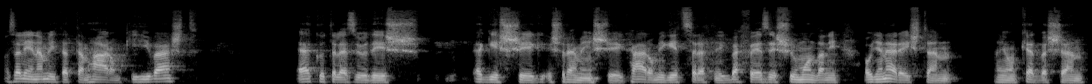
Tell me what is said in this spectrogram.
Az elején említettem három kihívást, elköteleződés, egészség és reménység. Három igét szeretnék befejezésül mondani, ahogyan erre Isten nagyon kedvesen,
